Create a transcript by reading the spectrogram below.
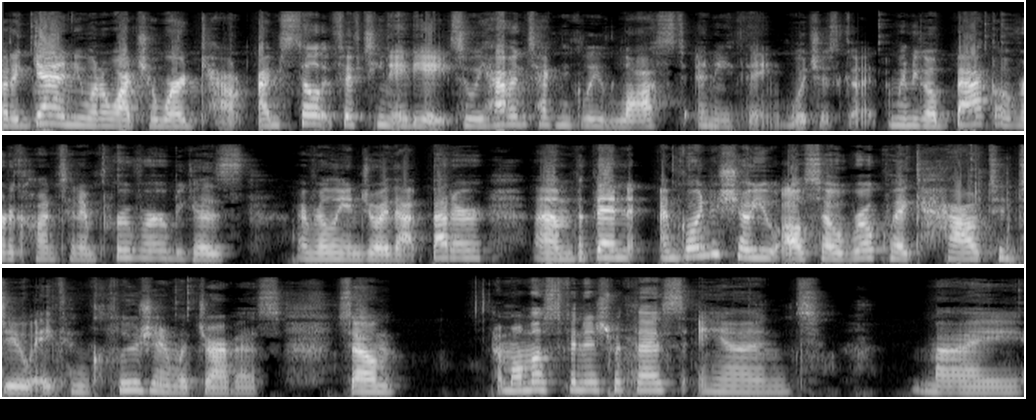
But again, you want to watch your word count. I'm still at 1588, so we haven't technically lost anything, which is good. I'm going to go back over to Content Improver because I really enjoy that better. Um, but then I'm going to show you also real quick how to do a conclusion with Jarvis. So I'm almost finished with this and my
